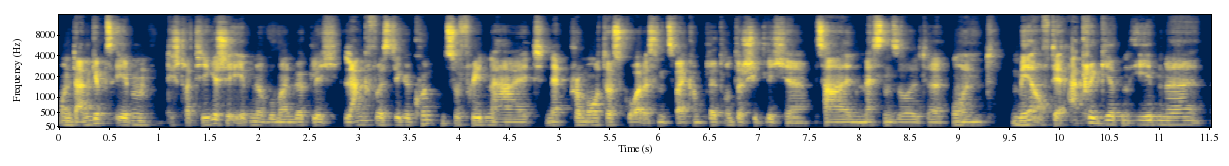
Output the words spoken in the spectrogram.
Und dann gibt's eben die strategische Ebene, wo man wirklich langfristige Kundenzufriedenheit, Net Promoter Score, das sind zwei komplett unterschiedliche Zahlen, messen sollte und mehr auf der aggregierten Ebene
